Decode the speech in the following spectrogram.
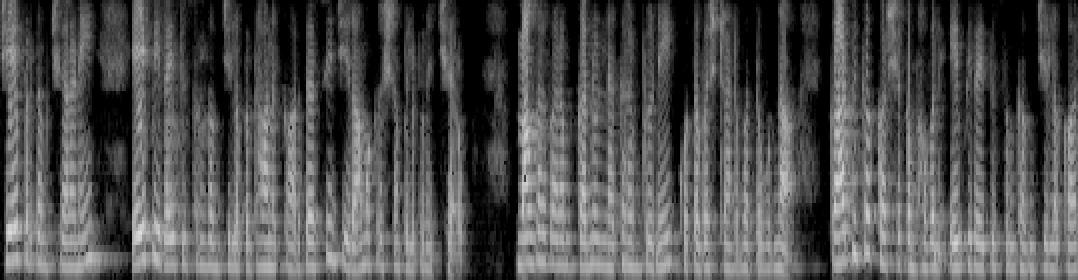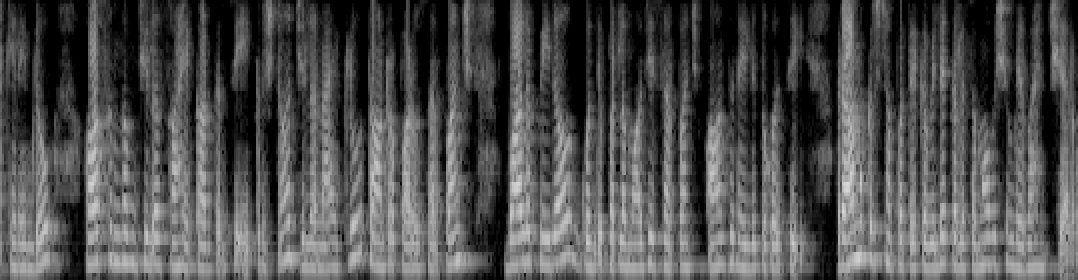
జయప్రదం చేయాలని ఏపీ రైతు సంఘం జిల్లా ప్రధాన కార్యదర్శి జి రామకృష్ణ పిలుపునిచ్చారు. మంగళవారం కర్నూలు నగరంలోని కొత్త బస్టాండ్ వద్ద ఉన్న కార్మిక కర్షక భవన్ ఏపీ రైతు సంఘం జిల్లా కార్యాలయంలో ఆ సంఘం జిల్లా సహాయ కార్యదర్శి ఏ కృష్ణ జిల్లా నాయకులు తాండ్రపాడు సర్పంచ్ బాలపీర గొందిపట్ల మాజీ సర్పంచ్ ఆంజనేయులతో కలిసి రామకృష్ణ పత్రిక విలేకరుల సమావేశం నిర్వహించారు.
